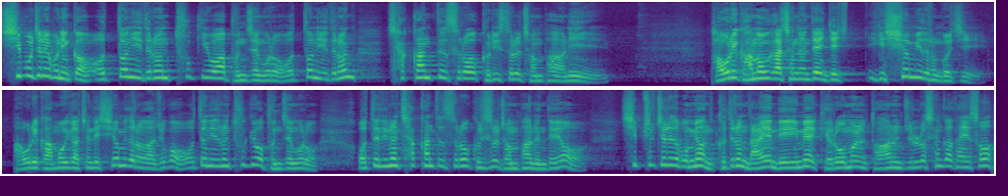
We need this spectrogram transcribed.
15절에 보니까 어떤 이들은 투기와 분쟁으로 어떤 이들은 착한 뜻으로 그리스도를 전파하니 바울이 감옥에 갇혔는데 이제 이게 시험이 들은 거지. 바울이 감옥에 갇혔는데 시험이 들어가지고 어떤 이들은 투기와 분쟁으로 어떤 이들은 착한 뜻으로 그리스도를 전파하는데요. 17절에도 보면 그들은 나의 매임에 괴로움을 더하는 줄로 생각해서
